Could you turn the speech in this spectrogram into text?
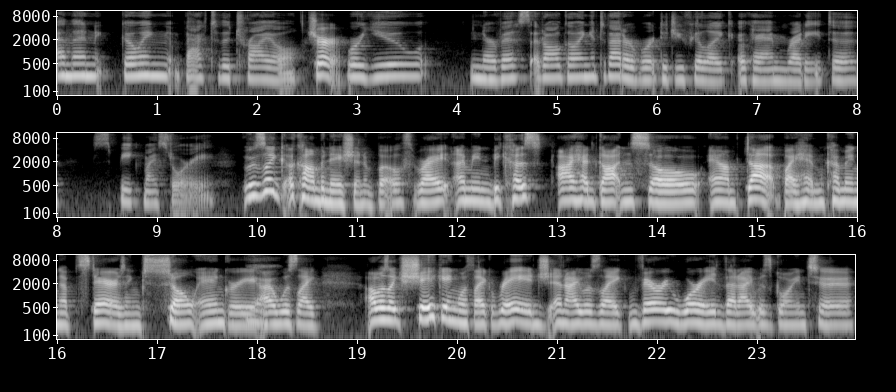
And then going back to the trial sure. were you nervous at all going into that, or were, did you feel like, okay, I'm ready to speak my story? It was like a combination of both, right? I mean, because I had gotten so amped up by him coming upstairs and so angry, yeah. I was like, I was like shaking with like rage, and I was like very worried that I was going to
